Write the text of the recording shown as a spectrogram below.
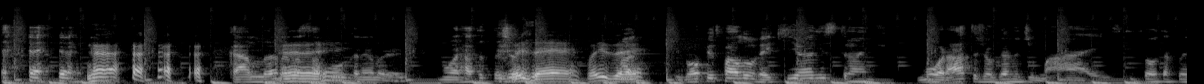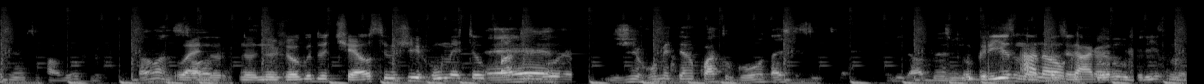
Calando a É. nossa boca, né, Lorde? Morata tá pois jogando. é, pois é. Mano, igual o Pedro falou, velho, que ano estranho. Morata jogando demais. Que foi outra coisa mesmo que você falou, Pedro? Então, mano, Ué, só no, no, no jogo do Chelsea, o Giroud meteu É. quatro gols, né? Giroud metendo quatro gols, tá esquisito, velho. Tá ligado? O 2000. Griezmann Ah, não, cara. gol, o Griezmann.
